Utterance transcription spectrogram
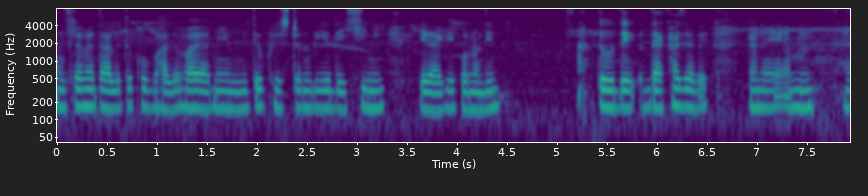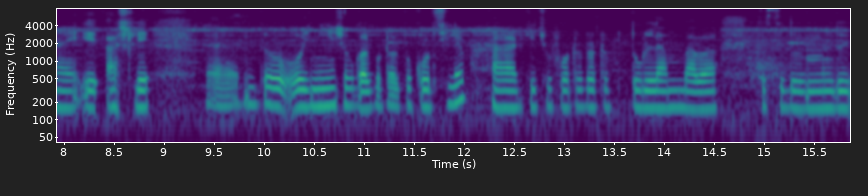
বলছিলাম তাহলে তো খুব ভালো হয় আমি এমনিতেও খ্রিস্টান বিয়ে দেখিনি এর আগে কোনো দিন তো দেখা যাবে। এখানে হ্যাঁ, আসলে তো ওই নিয়ে সব গল্প টল্প করছিলাম। আর কিছু ফটো টটো তুললাম, বাবা, এসছে দুই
